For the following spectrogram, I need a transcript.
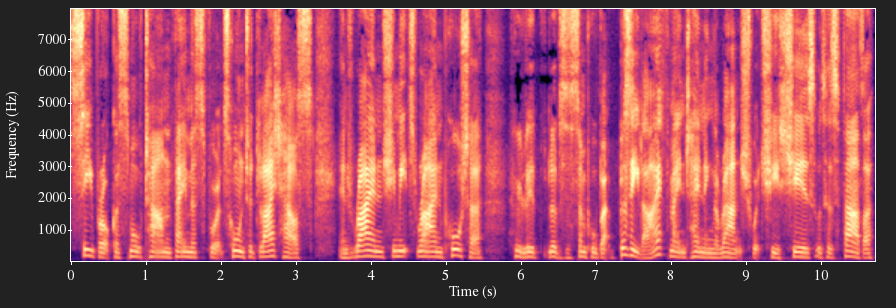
Seabrook, a small town famous for its haunted lighthouse. And Ryan, she meets Ryan Porter, who live, lives a simple but busy life, maintaining the ranch which he shares with his father,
